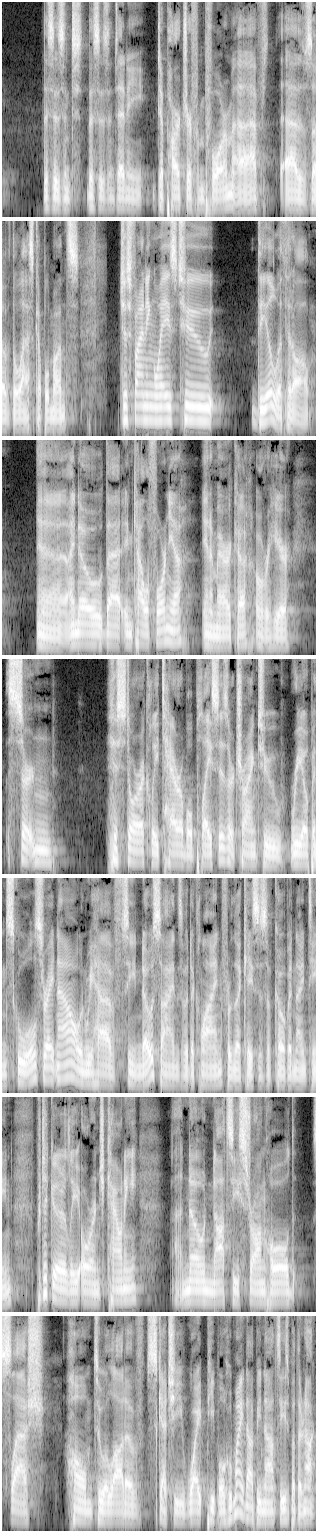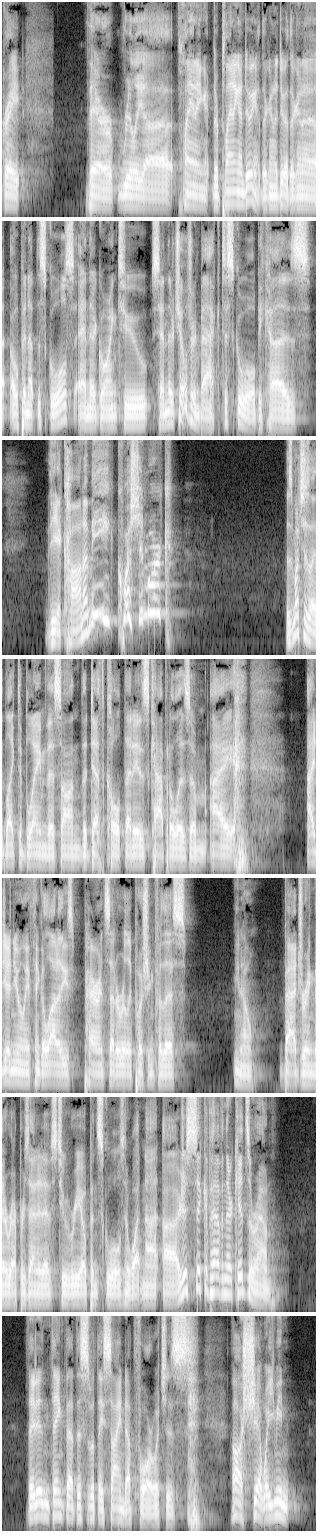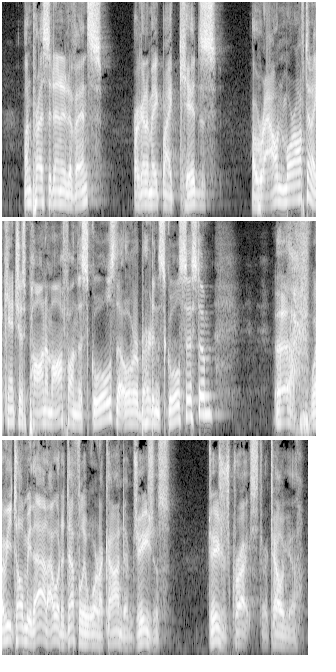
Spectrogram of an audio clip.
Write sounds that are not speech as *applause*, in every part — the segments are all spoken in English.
this isn't this isn't any departure from form uh, as of the last couple months. Just finding ways to deal with it all. Uh, I know that in California, in America over here, certain historically terrible places are trying to reopen schools right now when we have seen no signs of a decline from the cases of COVID 19, particularly Orange County, uh, a known Nazi stronghold slash home to a lot of sketchy white people who might not be Nazis, but they're not great. They're really uh, planning. They're planning on doing it. They're going to do it. They're going to open up the schools and they're going to send their children back to school because the economy question mark as much as i'd like to blame this on the death cult that is capitalism i i genuinely think a lot of these parents that are really pushing for this you know badgering their representatives to reopen schools and whatnot uh, are just sick of having their kids around they didn't think that this is what they signed up for which is *laughs* oh shit what you mean unprecedented events are going to make my kids around more often. I can't just pawn them off on the schools, the overburdened school system. Ugh, if you told me that, I would have definitely worn a condom. Jesus. Jesus Christ, I tell you. *laughs*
